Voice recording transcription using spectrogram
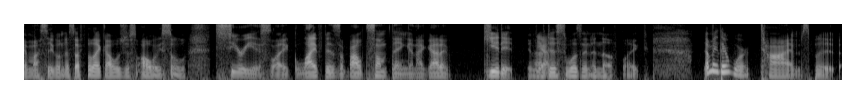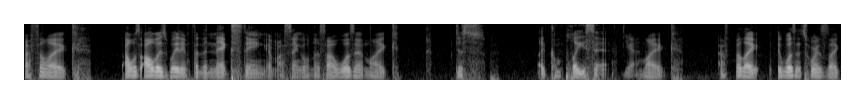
in my singleness. I feel like I was just always so serious. Like life is about something and I gotta get it. And Yeah. I just wasn't enough. Like I mean there were times, but I feel like I was always waiting for the next thing in my singleness. I wasn't like just like complacent. Yeah. Like I feel like it wasn't towards like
